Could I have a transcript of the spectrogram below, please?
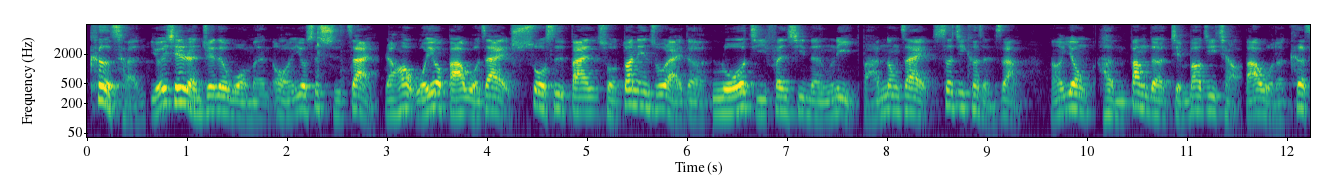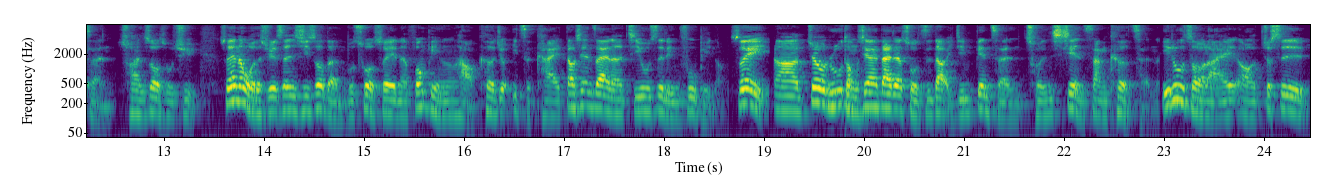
课程。有一些人觉得我们哦又是实战，然后我又把我在硕士班所锻炼出来的逻辑分析能力，把它弄在设计课程上。然后用很棒的简报技巧把我的课程传授出去，所以呢，我的学生吸收的很不错，所以呢，风评很好，课就一直开，到现在呢，几乎是零负评哦。所以啊、就如同现在大家所知道，已经变成纯线上课程了。一路走来哦，就是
